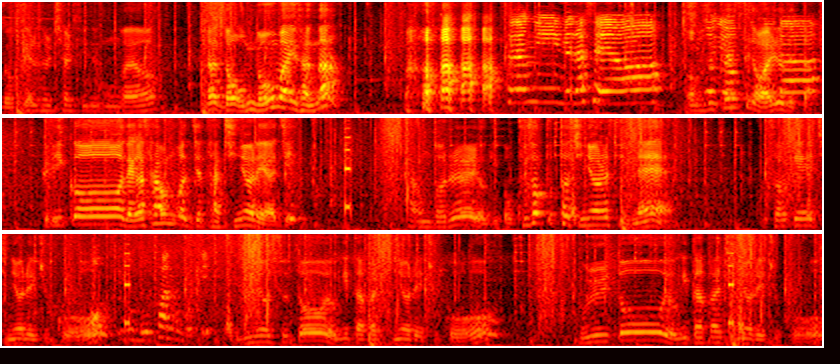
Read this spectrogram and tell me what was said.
몇 개를 설치할 수 있는 건가요? 나 너 너무 많이 샀나? 사장님 일하세요. 어, 무슨 퀘스트가 없습니다. 완료됐다. 그리고 내가 사온 거 이제 다 진열해야지. 사온 거를 여기 어, 구석부터 진열할 수 있네. 구석에 진열해주고 어? 이거 뭐 파는 거지? 음료수도 여기다가 진열해주고 물도 여기다가 진열해주고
